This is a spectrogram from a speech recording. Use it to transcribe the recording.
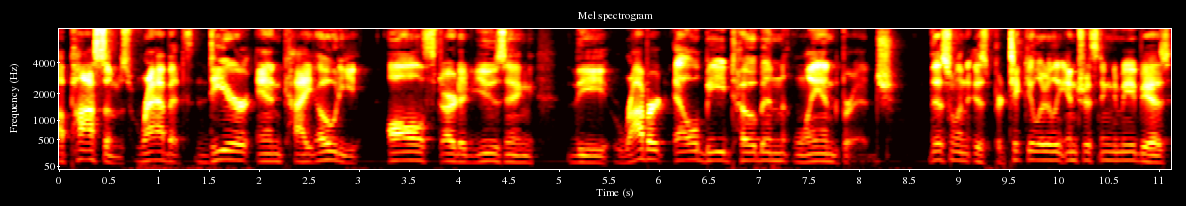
opossums, rabbits, deer, and coyote all started using the Robert L.B. Tobin Land Bridge. This one is particularly interesting to me because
